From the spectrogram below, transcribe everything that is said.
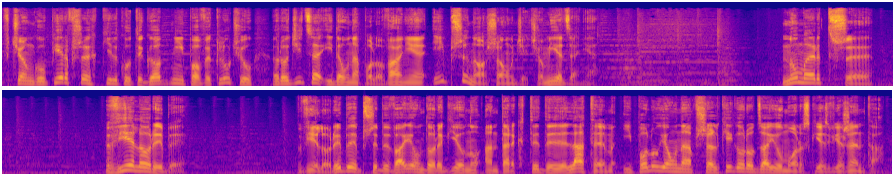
W ciągu pierwszych kilku tygodni po wykluciu rodzice idą na polowanie i przynoszą dzieciom jedzenie. Numer 3. Wieloryby. Wieloryby przybywają do regionu Antarktydy latem i polują na wszelkiego rodzaju morskie zwierzęta.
